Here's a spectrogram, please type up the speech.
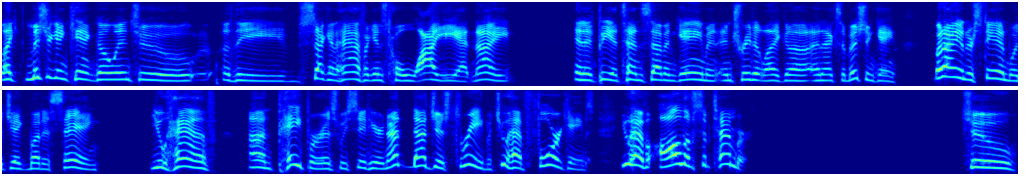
Like Michigan can't go into uh, the second half against Hawaii at night and it be a 10 7 game and, and treat it like a, uh, an exhibition game. But I understand what Jake Butt is saying. You have on paper, as we sit here, not not just three, but you have four games. You have all of September to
